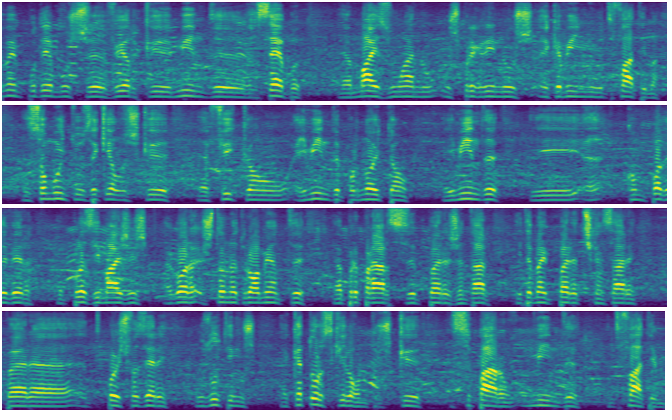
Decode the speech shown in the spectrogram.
também podemos eh, ver que Minde recebe eh, mais um ano os peregrinos a caminho de Fátima. São muitos aqueles que eh, ficam em Minde, pernoitam em Minde e, como podem ver pelas imagens, agora estão naturalmente a preparar-se para jantar e também para descansarem, para depois fazerem os últimos 14 quilómetros que separam Minde de Fátima.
